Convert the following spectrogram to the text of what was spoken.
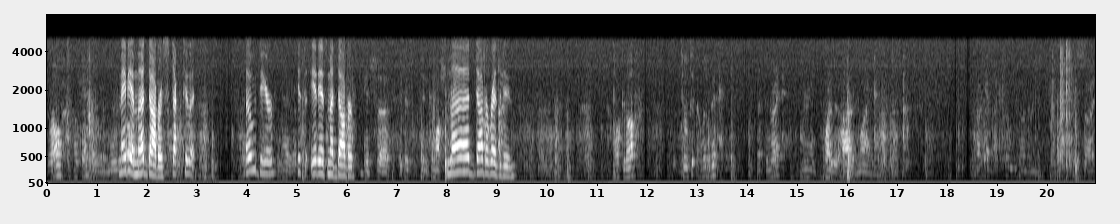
They're all? Okay. Maybe a mud dauber stuck to it. Oh dear. It's, it is mud dauber. It's, uh, it just didn't come off straight. Mud dauber residue. Walk it off, tilt it a little bit, left and right. You're in quite a bit higher than mine. I had my toes underneath this side,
